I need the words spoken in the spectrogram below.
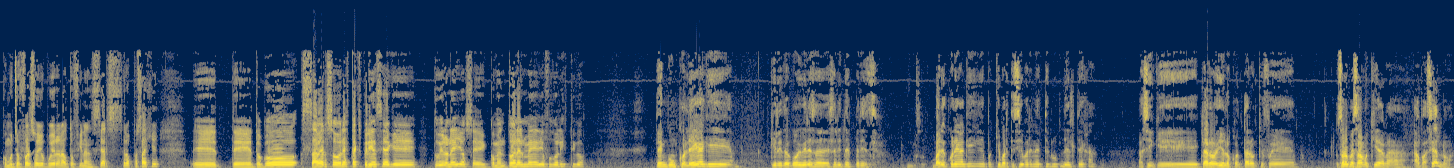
con mucho esfuerzo ellos pudieron autofinanciarse los pasajes. Eh, ¿Te tocó saber sobre esta experiencia que tuvieron ellos? ¿Se comentó en el medio futbolístico? Tengo un colega que, que le tocó vivir esa, esa linda experiencia. Varios colegas que, que participan en este club del Teja. Así que, claro, ellos nos contaron que fue... Nosotros pensábamos que iban a, a pasear nomás.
